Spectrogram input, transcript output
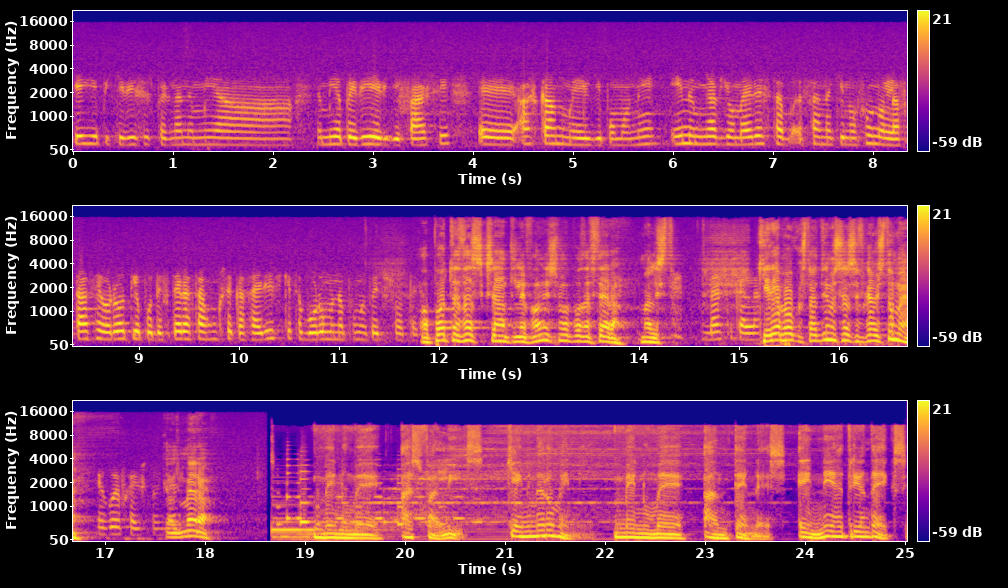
και οι επιχειρήσεις περνάνε μια, μια περίεργη φάση. Ε, ας κάνουμε λίγη υπομονή. Είναι μια-δυο μέρες, θα, θα ανακοινωθούν όλα αυτά. Θεωρώ ότι από Δευτέρα θα έχουν ξεκαθαρίσει και θα μπορούμε να πούμε περισσότερα. Οπότε θα σας ξανατηλεφωνήσουμε από Δευτέρα. Μάλιστα. Να είστε καλά. Κυρία Παπακοσταντίνου, σας ευχαριστούμε. Εγώ ευχαριστώ. Γεια σας. Καλημέρα. Μένουμε ασφαλείς και ενημερωμένοι. Μένουμε αντένες 936.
